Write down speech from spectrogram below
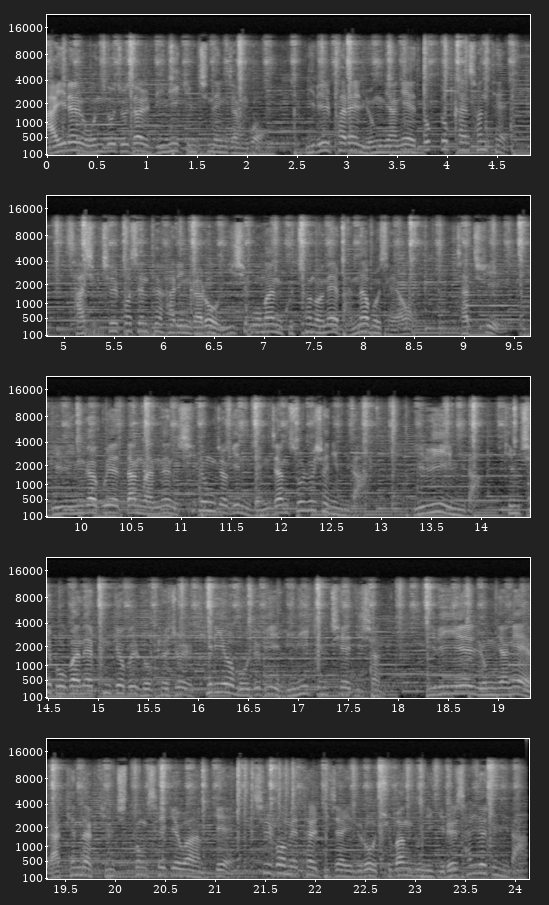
아이렐 온도 조절 미니 김치 냉장고 118L 용량의 똑똑한 선택 47% 할인가로 25만 9천원에 만나보세요. 자취 1인 가구에 딱 맞는 실용적인 냉장 솔루션입니다. 1위입니다. 김치 보관의 품격을 높여줄 캐리어 모드비 미니 김치 에디션 1위의 용량의 라켓락 김치통 3개와 함께 실버 메탈 디자인으로 주방 분위기를 살려줍니다.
